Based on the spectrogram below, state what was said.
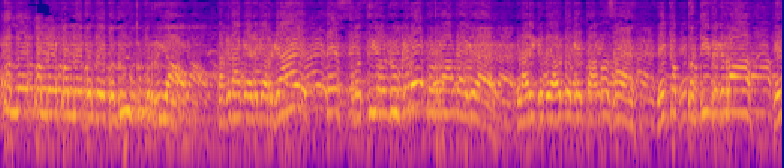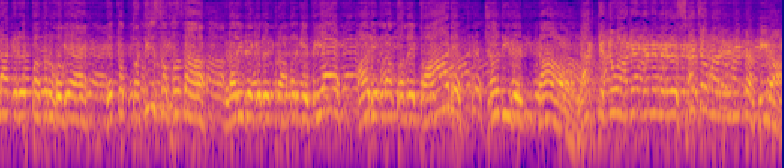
ਬੱਲੇ ਬੱਲੇ ਬੱਲੇ ਬੱਲੇ ਬਲੂਕ ਬੁਰੀਆ ਤਗੜਾ ਗੇੜ ਕਰ ਗਿਆ ਤੇ ਸਵਤੀਆਂ ਨੂੰ ਕਰੋ ਬੁਰਾ ਪੈ ਗਿਆ ਹੈ। ਖਿਡਾਰੀ ਕਿਤੇ ਆਊਟ ਹੋ ਕੇ ਵਾਪਸ ਹੈ। ਇੱਕ ਵੱਡੀ ਵਿਕਟਾ ਜਿਹੜਾ ਕਿਤੇ ਪਤਨ ਹੋ ਗਿਆ ਇੱਕ ਵੱਡੀ ਸਫਲਤਾ ਖਿਡਾਰੀ ਨੇ ਕਿਤੇ ਪ੍ਰਾਪਤ ਕੀਤੀ ਹੈ। ਆਹ ਅਗਲਾ ਬੱਲੇ ਬਾੜ ਜਲਦੀ ਦੇ ਨਾਲ। ਯਾ ਕਿੰਨੂ ਆ ਗਿਆ? ਕਹਿੰਦੇ ਮੇਰੇ ਸਾਜੋ ਮਾਜਰੇ ਦੀ ਧਰਤੀ ਦਾ।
